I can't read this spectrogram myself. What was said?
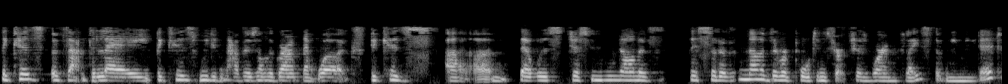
because of that delay, because we didn't have those on the ground networks, because um, there was just none of this sort of none of the reporting structures were in place that we needed.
